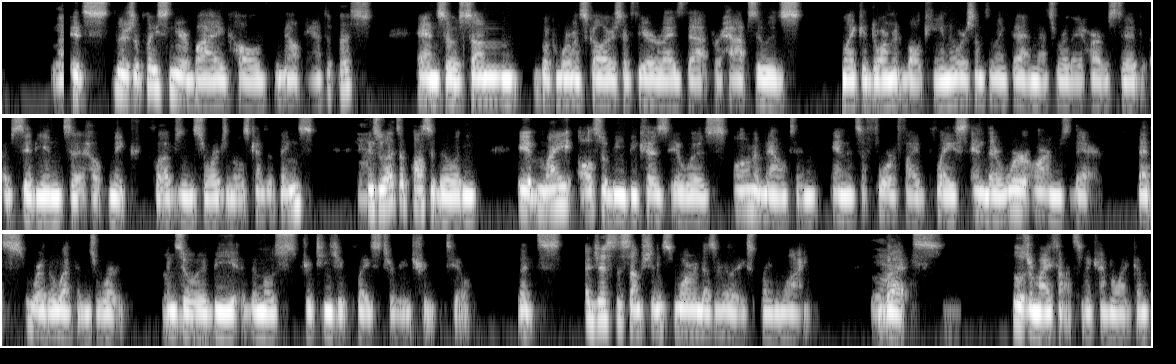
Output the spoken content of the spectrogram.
Yeah. It's there's a place nearby called Mount Antipas, and so some Book of Mormon scholars have theorized that perhaps it was like a dormant volcano or something like that, and that's where they harvested obsidian to help make clubs and swords and those kinds of things. Yeah. And so that's a possibility. It might also be because it was on a mountain and it's a fortified place, and there were arms there. That's where the weapons were, and so it mm-hmm. would be the most strategic place to retreat to. That's just assumptions. Mormon doesn't really explain why, yeah. but those are my thoughts, and I kind of like them.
